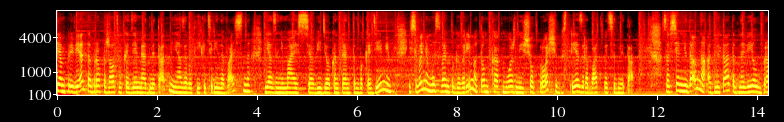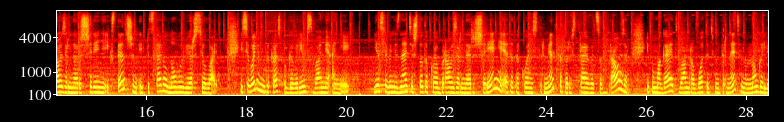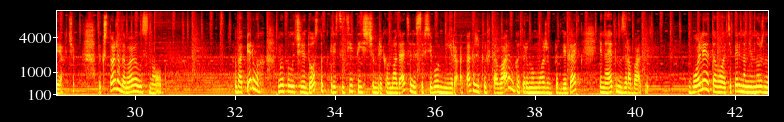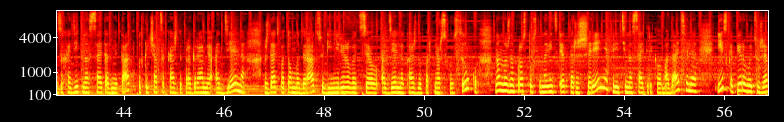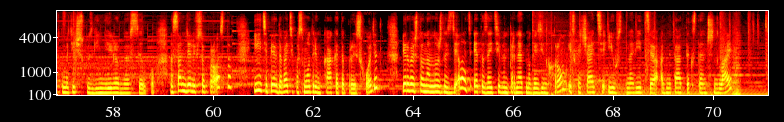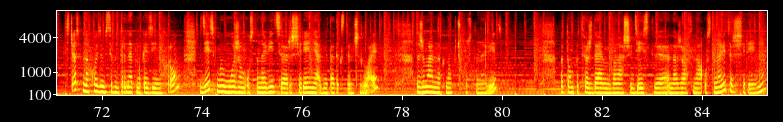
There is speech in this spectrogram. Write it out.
Всем привет! Добро пожаловать в Академию Адмитат. Меня зовут Екатерина Васина. Я занимаюсь видеоконтентом в Академии. И сегодня мы с вами поговорим о том, как можно еще проще и быстрее зарабатывать с Адмитат. Совсем недавно Адмитат обновил браузерное расширение Extension и представил новую версию Lite. И сегодня мы как раз поговорим с вами о ней. Если вы не знаете, что такое браузерное расширение, это такой инструмент, который встраивается в браузер и помогает вам работать в интернете намного легче. Так что же добавилось нового? Во-первых, мы получили доступ к 30 тысячам рекламодателей со всего мира, а также к их товарам, которые мы можем продвигать и на этом зарабатывать. Более того, теперь нам не нужно заходить на сайт Admitat, подключаться к каждой программе отдельно, ждать потом модерацию, генерировать э, отдельно каждую партнерскую ссылку. Нам нужно просто установить это расширение, перейти на сайт рекламодателя и скопировать уже автоматическую сгенерированную ссылку. На самом деле все просто. И теперь давайте посмотрим, как это происходит. Первое, что нам нужно сделать, это зайти в интернет-магазин Chrome и скачать и установить Admitat Extension Live. Сейчас мы находимся в интернет-магазине Chrome. Здесь мы можем установить расширение Admitat Extension Live. Нажимаем на кнопочку «Установить». Потом подтверждаем наши действия, нажав на «Установить расширение».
